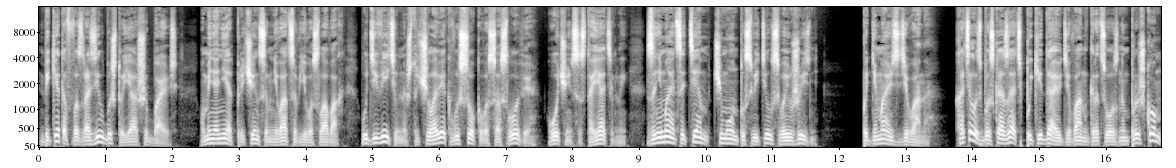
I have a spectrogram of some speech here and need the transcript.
Бекетов возразил бы, что я ошибаюсь. У меня нет причин сомневаться в его словах. Удивительно, что человек высокого сословия, очень состоятельный, занимается тем, чему он посвятил свою жизнь. Поднимаюсь с дивана. Хотелось бы сказать, покидаю диван грациозным прыжком,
